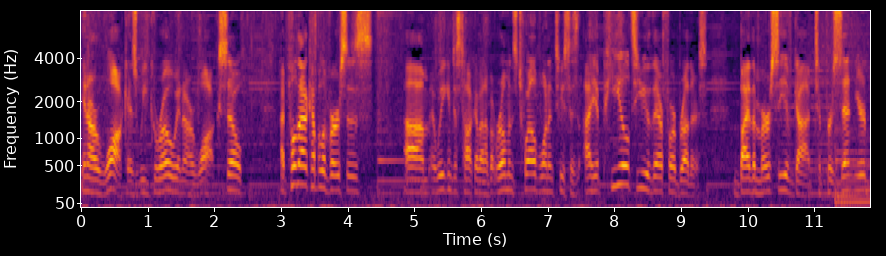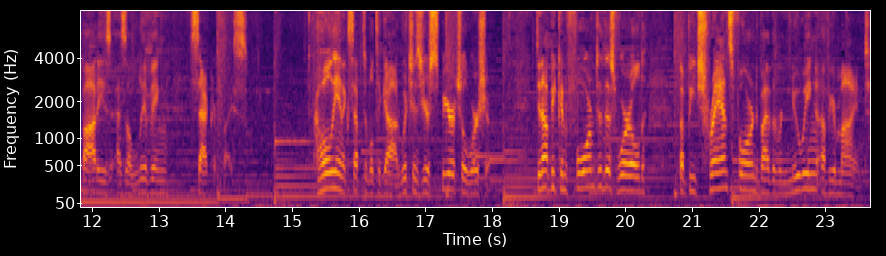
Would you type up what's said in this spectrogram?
in our walk as we grow in our walk. So I pulled out a couple of verses um, and we can just talk about them. But Romans 12, 1 and 2 says, I appeal to you, therefore, brothers, by the mercy of God, to present your bodies as a living sacrifice, holy and acceptable to God, which is your spiritual worship. Do not be conformed to this world, but be transformed by the renewing of your mind.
